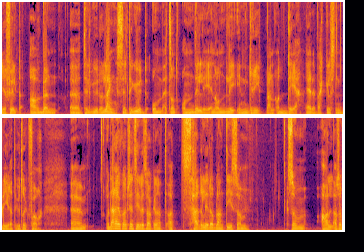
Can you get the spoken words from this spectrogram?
blir fylt av bønn eh, til Gud og lengsel til Gud om et sånt åndelig, en åndelig inngripen, og det er det vekkelsen blir et uttrykk for. Eh, og der er jo kanskje en side ved saken at, at særlig da blant de som, som altså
